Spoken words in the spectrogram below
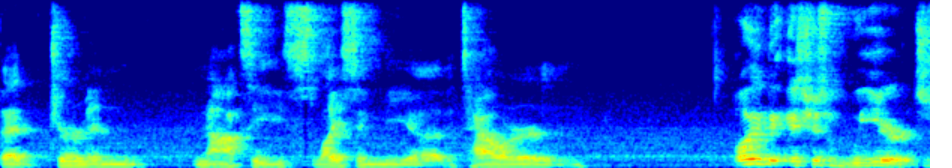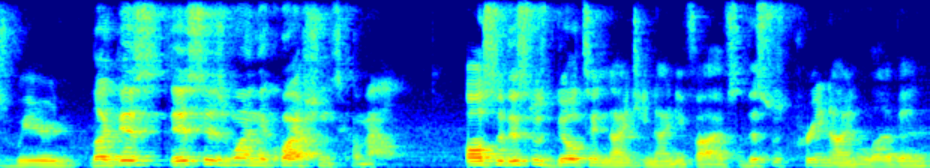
that German Nazi slicing the uh, the tower and Oh, it's just weird. It's just weird. Like this, this is when the questions come out. Also, this was built in 1995, so this was pre 9/11.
